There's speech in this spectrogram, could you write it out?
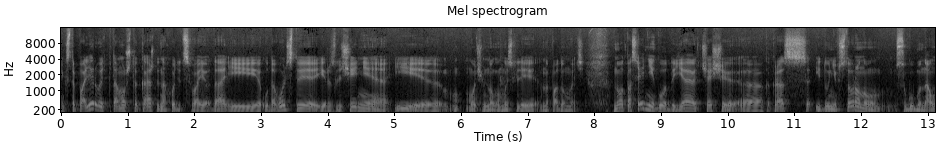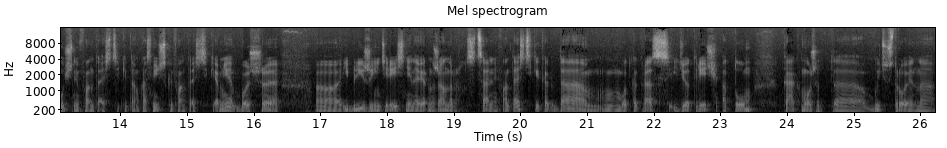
экстраполировать, потому что каждый находит свое, да, и удовольствие, и развлечение, и очень много мыслей на подумать. Но вот последние годы я чаще э, как раз иду не в сторону сугубо научной фантастики, там, космической фантастики, а мне больше э, и ближе, и интереснее, наверное, жанр социальной фантастики, когда вот как раз идет речь о том, как может э, быть устроено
